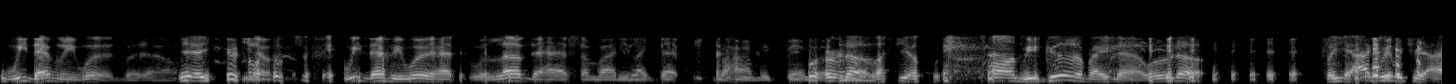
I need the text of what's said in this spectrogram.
we definitely would, but uh, yeah, you know, you know, what I'm saying? we definitely would have would love to have somebody like that behind Big Ben. but- Word up, Mhm. like yo, Tom's We- good right now. Word up. But yeah, I agree with you. I,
